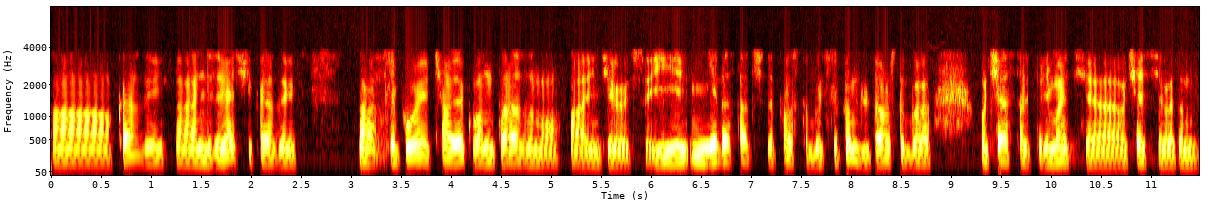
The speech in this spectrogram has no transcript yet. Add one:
Э, каждый э, незрячий, каждый э, слепой человек, он по-разному ориентируется. И недостаточно просто быть слепым для того, чтобы участвовать, принимать э, участие в этом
